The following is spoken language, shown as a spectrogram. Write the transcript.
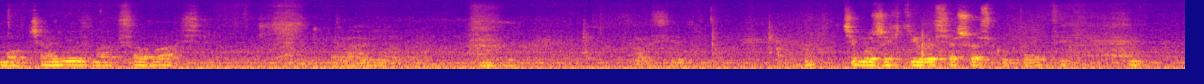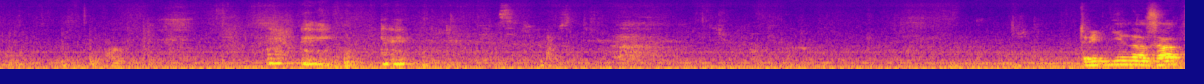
Мовчання знак согласия. Чи може хотілося щось купити? Три дні назад,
